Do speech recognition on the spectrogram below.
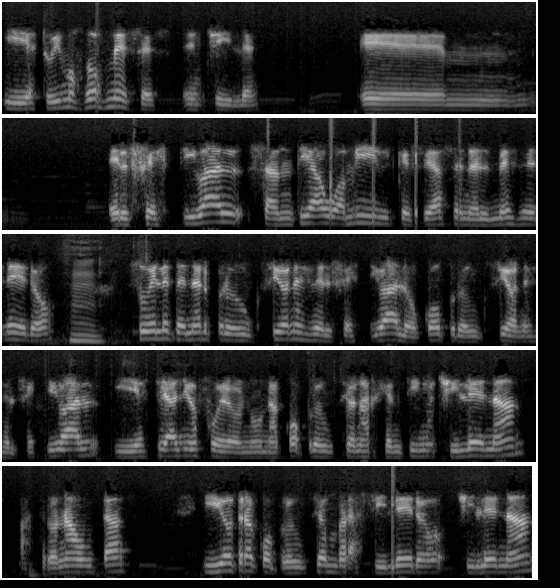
y estuvimos dos meses en Chile. Eh, el festival Santiago a Mil, que se hace en el mes de enero, Mm. suele tener producciones del festival o coproducciones del festival y este año fueron una coproducción argentino-chilena, Astronautas, y otra coproducción brasilero-chilena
